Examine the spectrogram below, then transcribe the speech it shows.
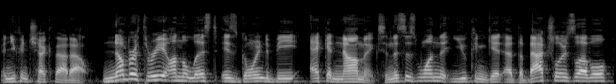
and you can check that out. Number three on the list is going to be economics, and this is one that you can get at the bachelor's level.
